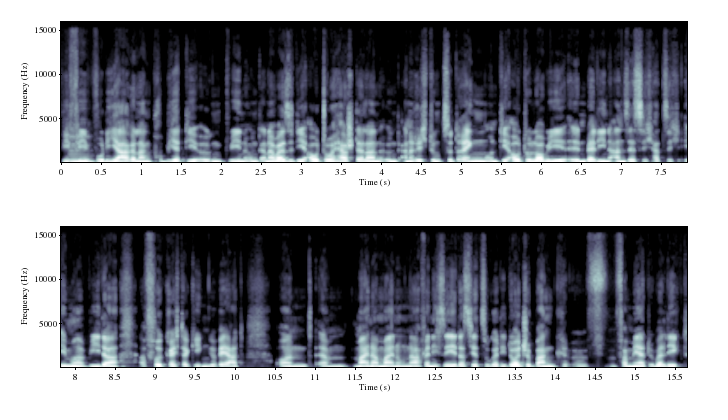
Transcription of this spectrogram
Wie viel mhm. wurde jahrelang probiert, die irgendwie in irgendeiner Weise die Autohersteller in irgendeine Richtung zu drängen und die Autolobby in Berlin ansässig hat sich immer wieder erfolgreich dagegen gewehrt. Und ähm, meiner Meinung nach, wenn ich sehe, dass jetzt sogar die Deutsche Bank äh, vermehrt überlegt,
